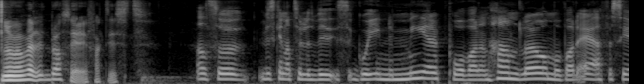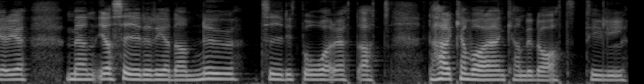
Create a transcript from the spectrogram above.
Det var en väldigt bra serie faktiskt. Alltså, vi ska naturligtvis gå in mer på vad den handlar om och vad det är för serie. Men jag säger det redan nu, tidigt på året, att det här kan vara en kandidat till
